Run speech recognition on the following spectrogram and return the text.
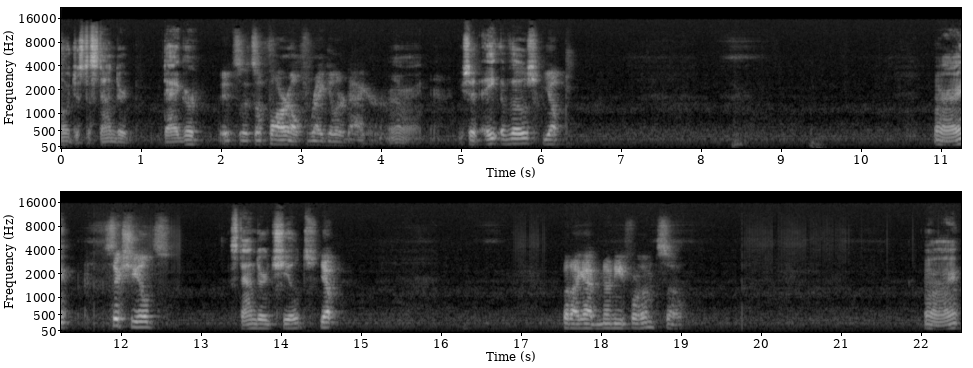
Oh, just a standard dagger. It's it's a far elf regular dagger. All right. You said eight of those. Yep. All right. Six shields. Standard shields. Yep. But I got no need for them, so All right.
